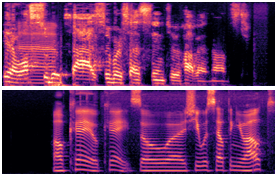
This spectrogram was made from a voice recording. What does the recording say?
Yeah, it was Uh, super sad, super sad thing to have announced. Okay, okay. So uh, she was helping you out.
